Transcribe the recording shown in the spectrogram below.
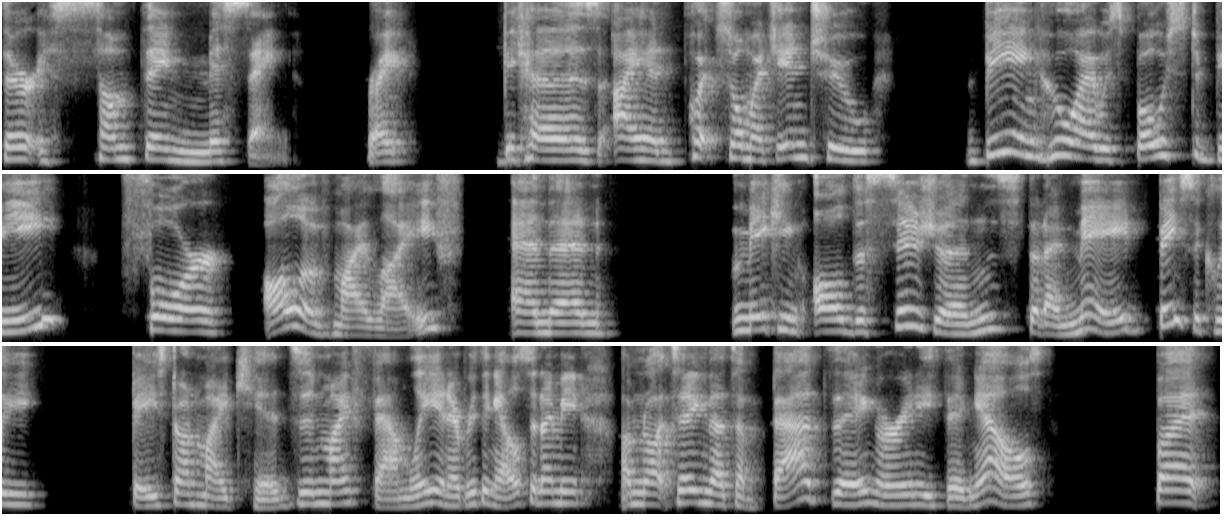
there is something missing, right? Because I had put so much into being who I was supposed to be for all of my life. And then making all decisions that I made basically based on my kids and my family and everything else. And I mean, I'm not saying that's a bad thing or anything else, but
